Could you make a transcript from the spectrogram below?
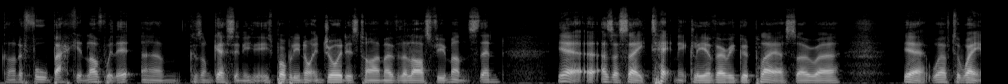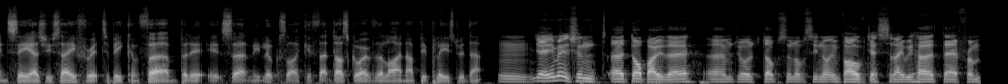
kind of fall back in love with it, because um, I'm guessing he, he's probably not enjoyed his time over the last few months, then yeah, as I say, technically a very good player. So. Uh, yeah, we'll have to wait and see, as you say, for it to be confirmed. But it, it certainly looks like if that does go over the line, I'd be pleased with that. Mm, yeah, you mentioned uh, Dobbo there, um, George Dobson, obviously not involved yesterday. We heard there from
